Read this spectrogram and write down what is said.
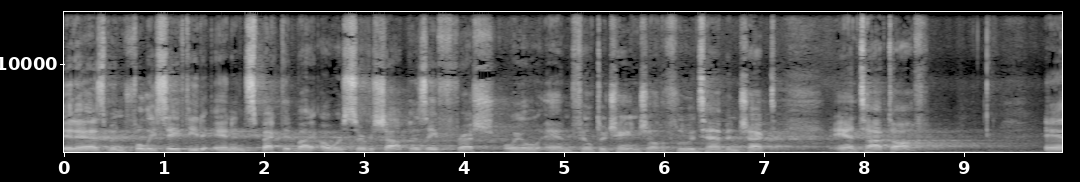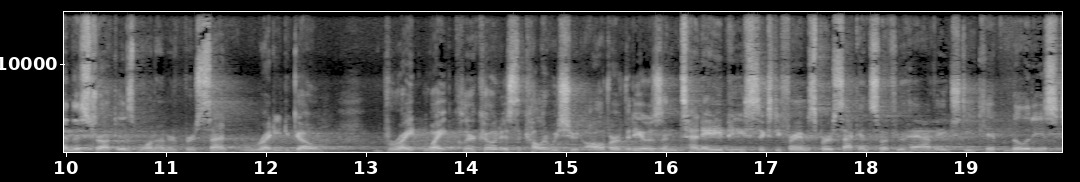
It has been fully safetied and inspected by our service shop as a fresh oil and filter change. All the fluids have been checked and topped off. And this truck is 100% ready to go. Bright white clear coat is the color. We shoot all of our videos in 1080p, 60 frames per second. So if you have HD capabilities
